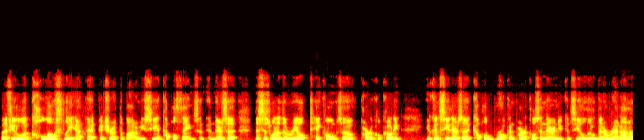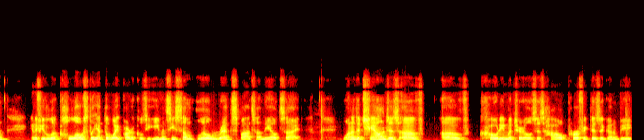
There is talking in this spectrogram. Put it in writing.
But if you look closely at that picture at the bottom, you see a couple things. And, and there's a, this is one of the real take homes of particle coating. You can see there's a couple broken particles in there and you can see a little bit of red on them. And if you look closely at the white particles, you even see some little red spots on the outside. One of the challenges of, of coating materials is how perfect is it going to be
